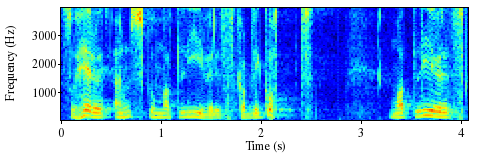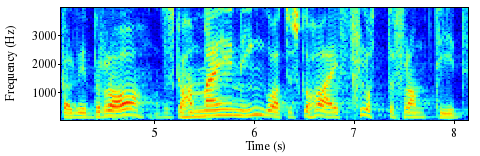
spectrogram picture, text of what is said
Så har du et ønske om at livet ditt skal bli godt, om at livet ditt skal bli bra, at det skal ha mening, og at du skal ha ei flott framtid.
